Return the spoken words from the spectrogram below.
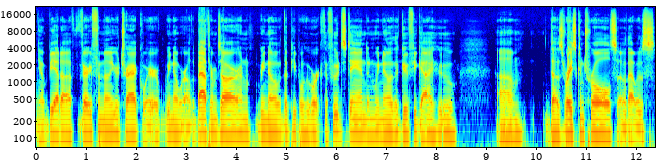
you know, be at a very familiar track where we know where all the bathrooms are, and we know the people who work the food stand, and we know the goofy guy who um, does race control. So that was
